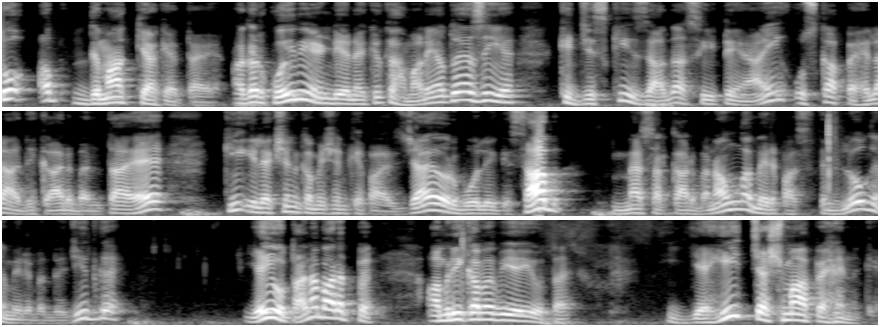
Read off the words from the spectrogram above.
तो अब दिमाग क्या कहता है? अगर कोई भी इंडियन है, क्योंकि हमारे यहाँ तो ऐसे ही है कि जिसकी ज़्यादा सीटें आई, उसका पहला अधिकार बनता है कि इलेक्शन कमीशन के पास जाए और बोले कि, साहब, मैं सरकार बनाऊँगा, मेरे पास इतने लोग हैं, मेरे बंदे जीत गए। यही होता है ना भारत पे। अमेरिका में भी यही होता है। यही चश्मा पहन के,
